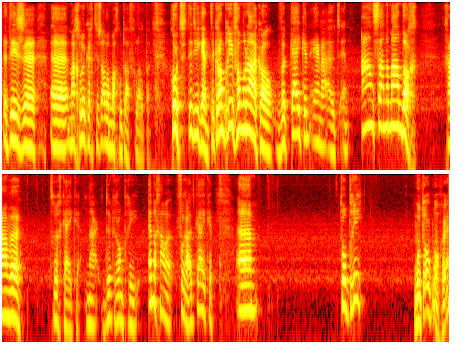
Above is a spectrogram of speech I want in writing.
Het is, eh, eh, maar gelukkig, het is allemaal goed afgelopen. Goed, dit weekend de Grand Prix van Monaco. We kijken er naar uit. En aanstaande maandag gaan we terugkijken naar de Grand Prix. En dan gaan we vooruitkijken. Ehm top 3? Moet ook nog, hè?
